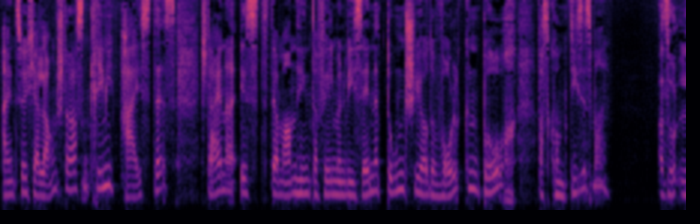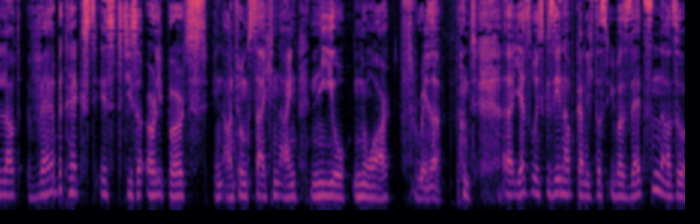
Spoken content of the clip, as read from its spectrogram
Ein Zürcher Langstraßenkrimi heißt es. Steiner ist der Mann hinter Filmen wie Sennetunschi oder Wolkenbruch. Was kommt dieses Mal? Also laut Werbetext ist dieser Early Birds in Anführungszeichen ein Neo-Noir-Thriller. Und äh, jetzt, wo ich es gesehen habe, kann ich das übersetzen. Also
